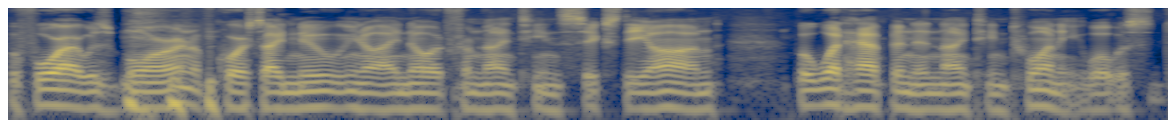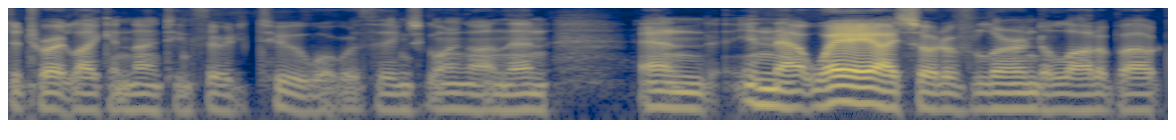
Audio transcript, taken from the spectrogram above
before I was born. of course, I knew, you know, I know it from 1960 on, but what happened in 1920? What was Detroit like in 1932? What were things going on then? And in that way, I sort of learned a lot about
